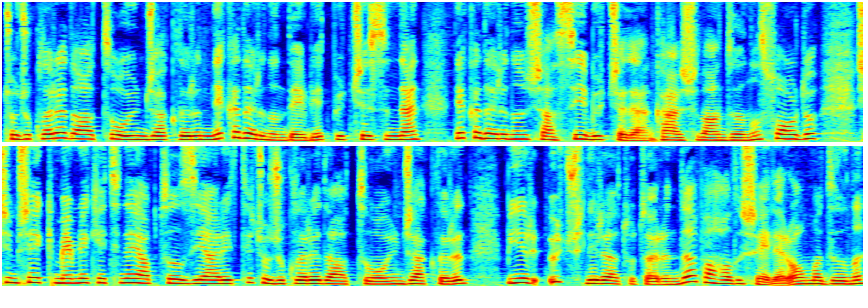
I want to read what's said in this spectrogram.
çocuklara dağıttığı oyuncakların ne kadarının devlet bütçesinden ne kadarının şahsi bütçeden karşılandığını sordu. Şimşek memleketine yaptığı ziyarette çocuklara dağıttığı oyuncakların 1-3 lira tutarında pahalı şeyler olmadığını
